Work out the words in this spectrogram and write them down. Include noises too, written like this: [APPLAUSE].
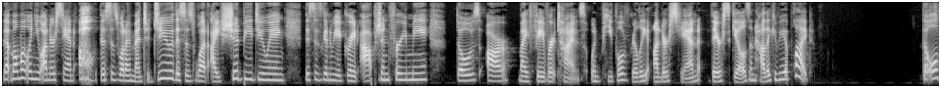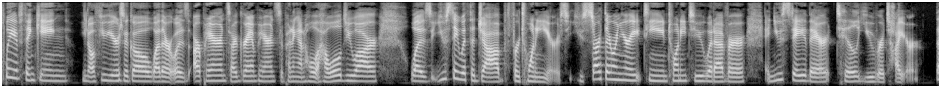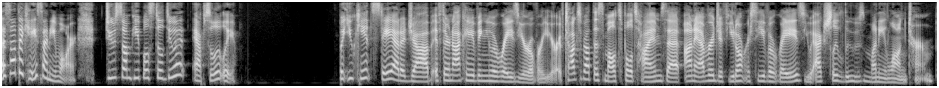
That moment when you understand, oh, this is what I meant to do. This is what I should be doing. This is going to be a great option for me. Those are my favorite times when people really understand their skills and how they can be applied. The old way of thinking, you know, a few years ago, whether it was our parents, our grandparents, depending on how, how old you are, was you stay with the job for 20 years. You start there when you're 18, 22, whatever, and you stay there till you retire. That's not the case anymore. Do some people still do it? Absolutely. But you can't stay at a job if they're not giving you a raise year over year. I've talked about this multiple times that on average, if you don't receive a raise, you actually lose money long term.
